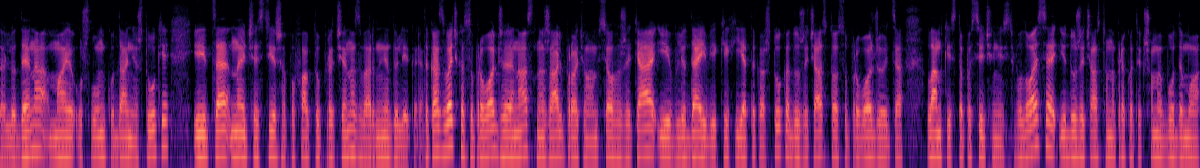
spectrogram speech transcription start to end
людина має у шлунку дані штуки, і це найчастіша по факту причина звернення до лікаря. Така звичка супроводжує нас, на жаль, протягом всього життя, і в людей, в яких є така штука, дуже часто супроводжується ламкість та посіченість волосся. І дуже часто, наприклад, якщо ми будемо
